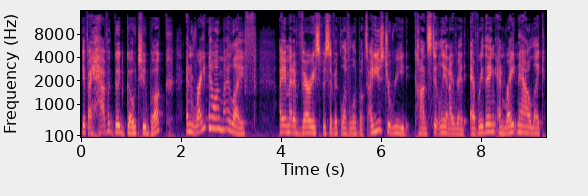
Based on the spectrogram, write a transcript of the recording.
if I have a good go to book, and right now in my life, I am at a very specific level of books. I used to read constantly and I read everything. And right now, like,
